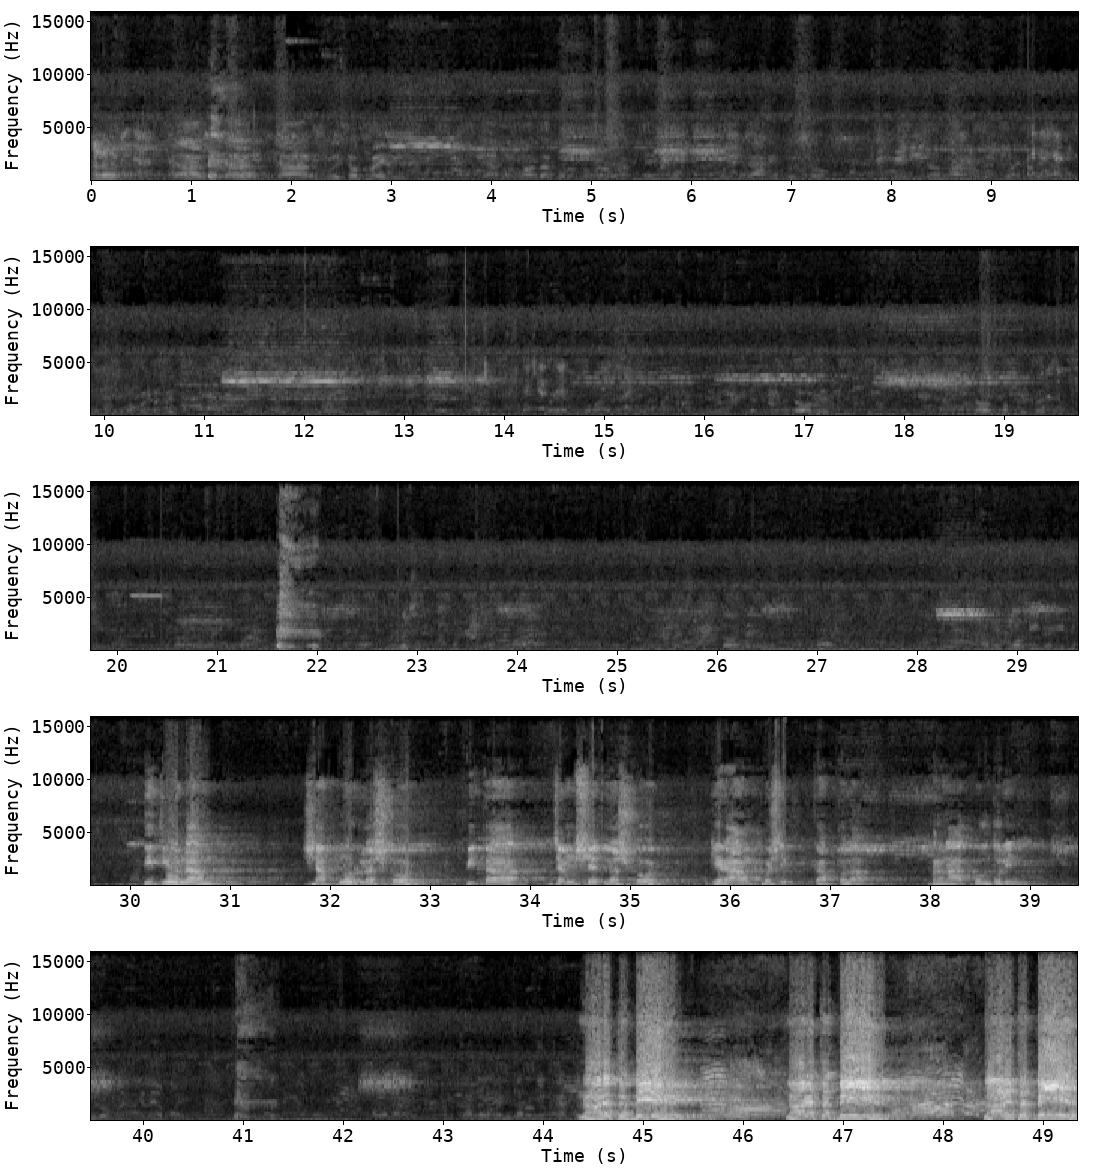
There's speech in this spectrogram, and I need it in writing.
যার যার যার বৈঠক হয়নি এখন মজা করো তোমাদের সামনে যারই বৈঠক বৈঠক হয়েছে? দাওয়াত কমপ্লিট হয়েছে দ্বিতীয় নাম শাপনুর লস্কর, পিতা জামশেদ লস্কর, গ্রাম পশ্চিম গাবতলা, থানা কুলতলি। নারে তকবীর নারে তকবীর নারে তকবীর।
